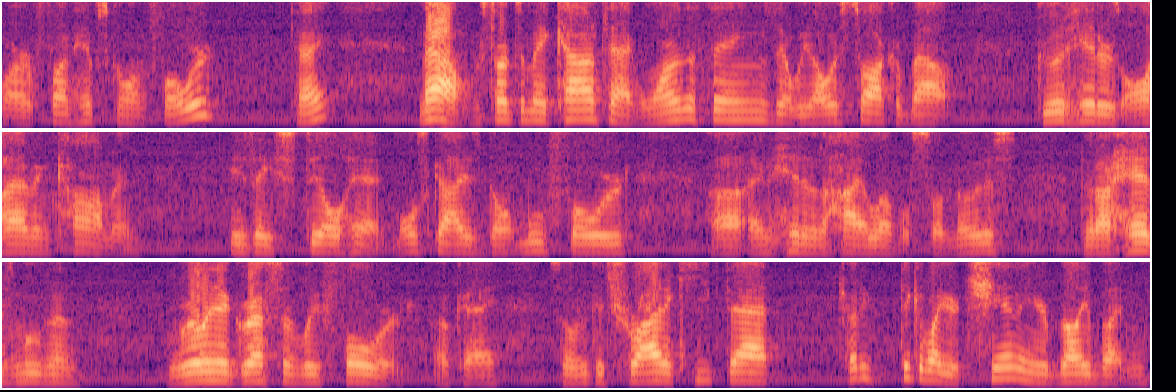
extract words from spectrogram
our, our front hip's going forward. Okay. Now we start to make contact. One of the things that we always talk about good hitters all have in common is a still head. Most guys don't move forward uh, and hit at a high level. So notice that our head's moving really aggressively forward, okay? So if we could try to keep that, try to think about your chin and your belly button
